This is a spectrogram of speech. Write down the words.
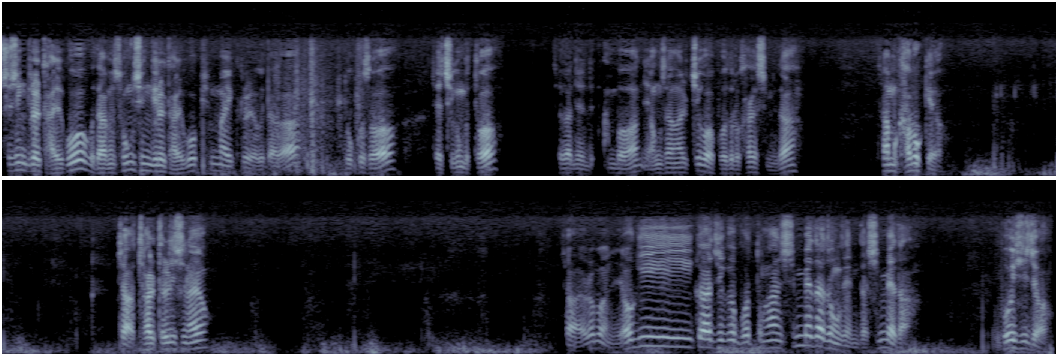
수신기를 달고 그 다음에 송신기를 달고 핀 마이크를 여기다가 놓고서 지금부터 제가 이제 한번 영상을 찍어 보도록 하겠습니다. 자 한번 가볼게요. 자 잘 들리시나요? 자 여러분 여기가 지금 보통 한 10m 정도 됩니다. 10m 보이시죠?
